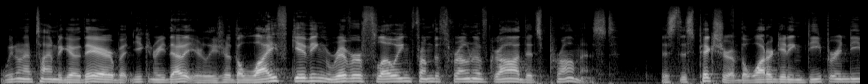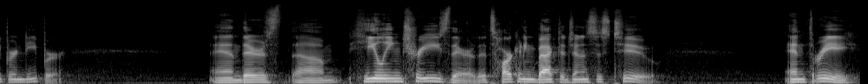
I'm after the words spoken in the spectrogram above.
We don't have time to go there, but you can read that at your leisure. The life giving river flowing from the throne of God that's promised. This, this picture of the water getting deeper and deeper and deeper. And there's um, healing trees there that's hearkening back to Genesis 2 and 3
